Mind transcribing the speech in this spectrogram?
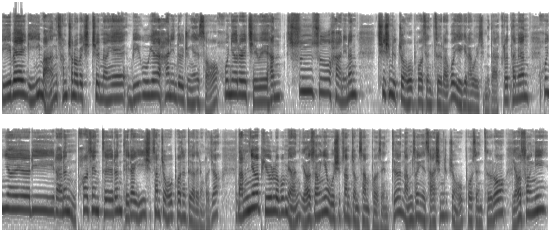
202만 3,517명의 미국의 한인들 중에서 혼혈을 제외한 순수 한인은 76.5%라고 얘기를 하고 있습니다. 그렇다면 혼혈이라는 퍼센트는 대략 23.5%가 되는 거죠. 남녀 비율로 보면 여성이 53.3%, 남성이 46.5%로 여성이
